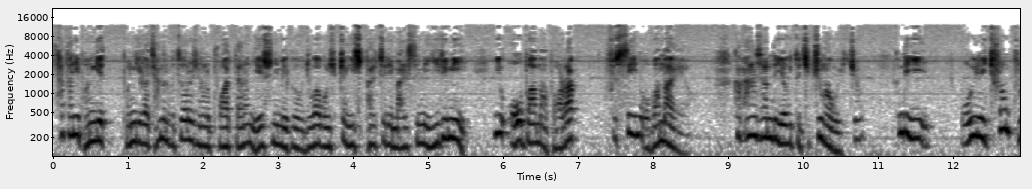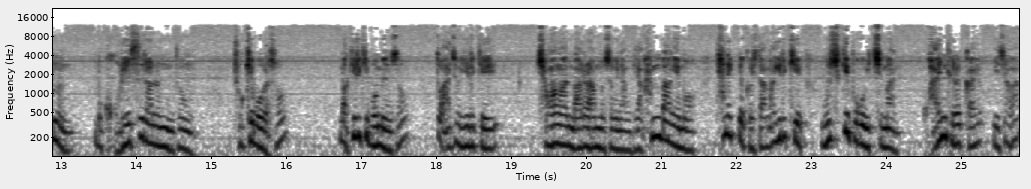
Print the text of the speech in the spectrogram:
사탄이 번개, 번개가 하늘로 떨어지는 걸 보았다는 예수님의 그 누가복음 10장 28절의 말씀의 이름이 이 오바마, 버락 후세인 오바마예요. 그러니까 많은 사람들이 여기 또 집중하고 있죠. 근데 이 오히려 이 트럼프는 뭐 고레스라는 등 좋게 보여서 막 이렇게 보면서 또 아주 이렇게 장황한 말을 하면서 그냥 그냥 한 방에 뭐 탄핵될 것이다 막 이렇게 우습게 보고 있지만 과연 그럴까요? 이자가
